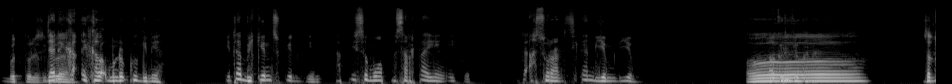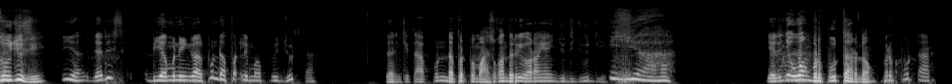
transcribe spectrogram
Betul sih. Jadi ka- kalau menurutku gini ya. Kita bikin Squid Game, tapi semua peserta yang ikut kita asuransikan diem-diem. Oh. Setuju sih. Iya, jadi dia meninggal pun dapat 50 juta. Dan kita pun dapat pemasukan dari orang yang judi-judi. Iya, Jadinya Ah. uang berputar dong. berputar.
